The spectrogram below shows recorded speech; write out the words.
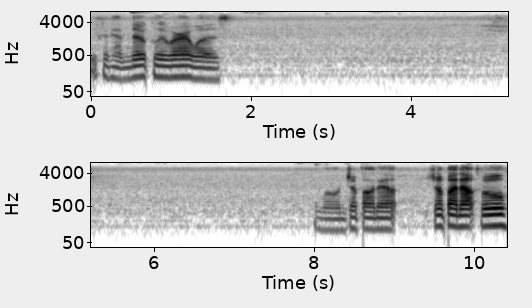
He's gonna have no clue where I was. Come on, jump on out. Jump on out, fool.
